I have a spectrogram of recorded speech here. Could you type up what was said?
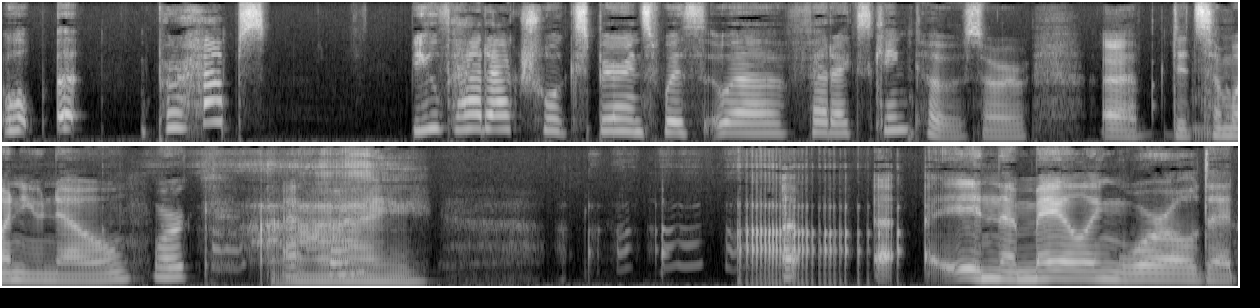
well, uh, perhaps you've had actual experience with uh, FedEx Kinkos, or uh, did someone you know work? I. Uh, in the mailing world at,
